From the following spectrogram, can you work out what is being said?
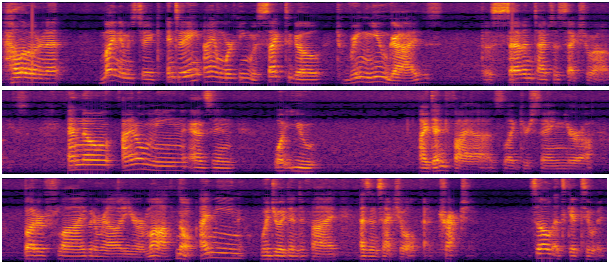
Hello Internet, my name is Jake, and today I am working with Psych2Go to bring you guys the seven types of sexualities. And no, I don't mean as in what you identify as, like you're saying you're a butterfly, but in reality you're a moth. No, I mean would you identify as in sexual attraction. So let's get to it.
